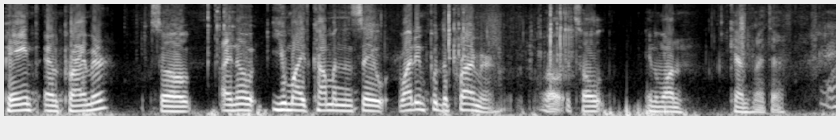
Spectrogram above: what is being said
paint and primer. So I know you might comment and say, why didn't put the primer? Well, it's all in one can right there. Yeah.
